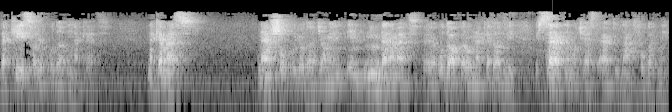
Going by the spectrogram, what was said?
de kész vagyok odaadni neked. Nekem ez nem sok, hogy odaadjam, én, én mindenemet oda akarom neked adni, és szeretném, hogyha ezt el tudnád fogadni.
